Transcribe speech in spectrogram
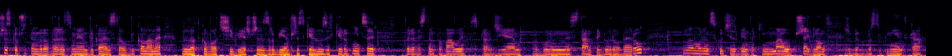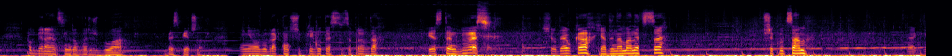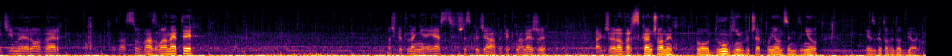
wszystko przy tym rowerze, co miałem wykonać, zostało wykonane. Dodatkowo od siebie jeszcze zrobiłem wszystkie luzy w kierownicy, które występowały. Sprawdziłem ogólny stan tego roweru. No mówiąc w skrócie, zrobiłem taki mały przegląd, żeby po prostu klientka odbierając ten rower już była bezpieczna. No nie mogło braknąć szybkiego testu. Co prawda jestem bez siodełka, jadę na manetce, przykucam. Jak widzimy rower zasuwa z manety. Oświetlenie jest, wszystko działa tak jak należy. Także rower skończony po długim, wyczerpującym dniu jest gotowy do odbioru.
